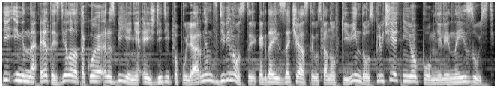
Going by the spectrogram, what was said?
И именно это сделало такое разбиение HDD популярным в 90-е, когда из-за частой установки Windows ключи от нее помнили наизусть.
